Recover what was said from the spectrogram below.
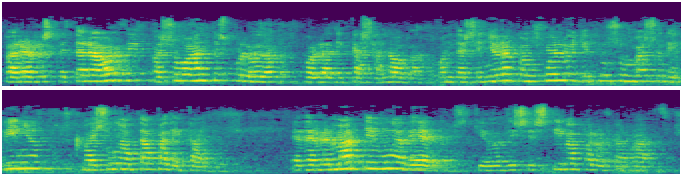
para respetar a orde, pasou antes polo, pola de Casanova, onde a señora Consuelo lle puso un vaso de viño máis unha tapa de callos, e de remate unha de ervas, que o desestiva para os garbanzos.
